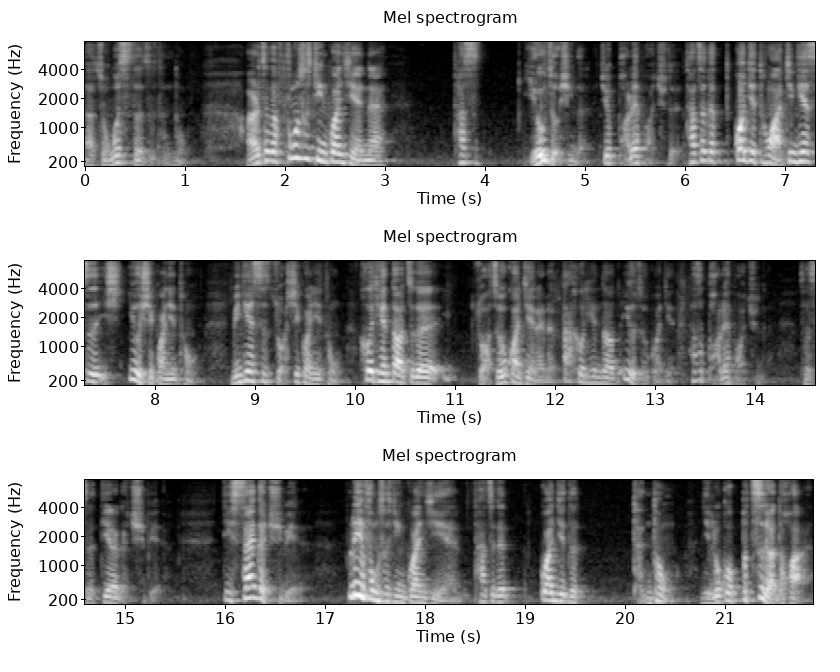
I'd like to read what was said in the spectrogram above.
啊，总归是手指疼痛。而这个风湿性关节炎呢，它是游走性的，就跑来跑去的。它这个关节痛啊，今天是右膝关节痛，明天是左膝关节痛，后天到这个左肘关节来了，大后天到右肘关节，它是跑来跑去的。这是第二个区别。第三个区别，类风湿性关节炎它这个关节的疼痛，你如果不治疗的话，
